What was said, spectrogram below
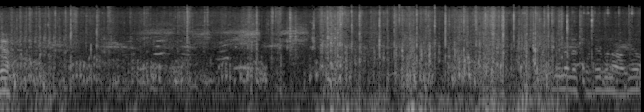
Yeah. بنا گیا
